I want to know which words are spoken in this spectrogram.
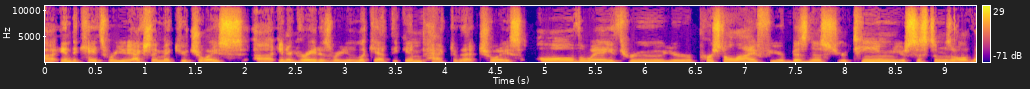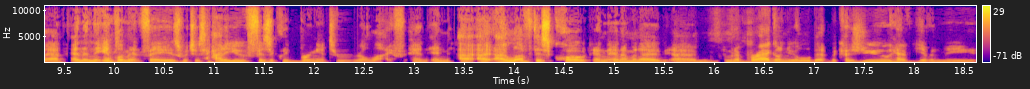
Uh, indicates where you actually make your choice. Uh, integrate is where you look at the impact of that choice all the way through your personal life, your business, your team, your systems, all of that, and then the implement phase, which is how do you physically bring it to real life. And and I, I love this quote, and, and I'm gonna um, I'm gonna brag on you a little bit because you have given me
